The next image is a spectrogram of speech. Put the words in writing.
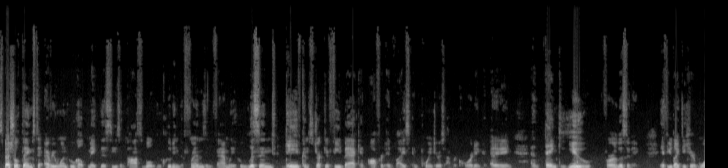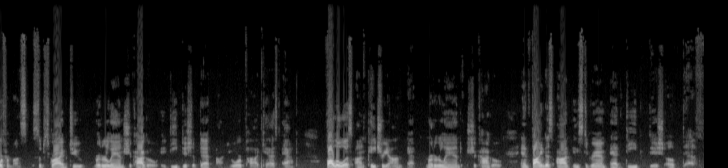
Special thanks to everyone who helped make this season possible, including the friends and family who listened, gave constructive feedback, and offered advice and pointers on recording and editing. And thank you for listening. If you'd like to hear more from us, subscribe to Murderland Chicago, a deep dish of death on your podcast app. Follow us on Patreon at Murderland Chicago, and find us on Instagram at Deep Dish of Death.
